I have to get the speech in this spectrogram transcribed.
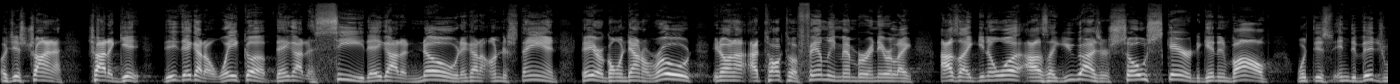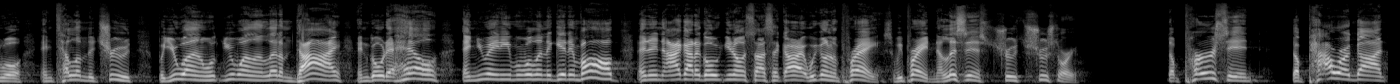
or just trying to try to get they, they got to wake up. They got to see. They got to know. They got to understand. They are going down a road. You know and I, I, talked to a family member and they were like i was like you know what? I was like you guys are so scared to get involved with this individual and tell them the truth but you're willing you're willing to let them die and go to hell and you ain't even willing to get involved and then i got to go you know so i was like all right we're going to pray. So we prayed. Now listen to this true true story. The person the power of god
